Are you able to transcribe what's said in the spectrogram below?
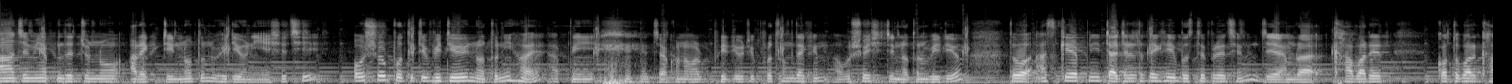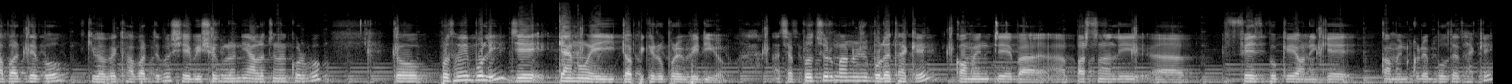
আজ আমি আপনাদের জন্য আরেকটি নতুন ভিডিও নিয়ে এসেছি অবশ্য প্রতিটি ভিডিওই নতুনই হয়। আপনি যখন আমার ভিডিওটি প্রথম দেখেন, অবশ্যই সেটি নতুন ভিডিও। তো আজকে আপনি টাইটেলটা দেখেই বুঝতে পেরেছেন যে আমরা খাবারের, কতবার খাবার দেব, কীভাবে খাবার দেব, সেই বিষয়গুলো নিয়ে আলোচনা করব। তো প্রথমেই বলি যে কেন এই টপিকের উপরে ভিডিও? আচ্ছা প্রচুর মানুষ বলে থাকে, কমেন্টে বা পার্সোনালি ফেসবুকে অনেকে কমেন্ট করে বলতে থাকে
